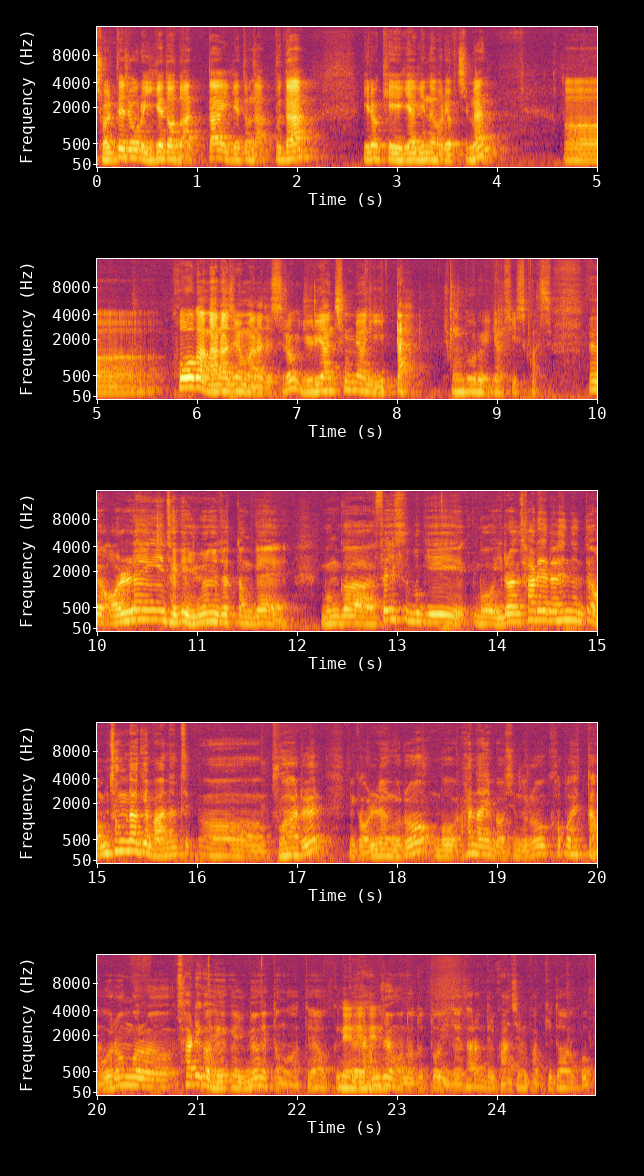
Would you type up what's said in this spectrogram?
절대적으로 이게 더 낫다, 이게 더 나쁘다 이렇게 얘기하기는 어렵지만 어, 코어가 많아지면 많아질수록 유리한 측면이 있다 정도로 얘기할 수 있을 것 같습니다. 예, 얼랭이 되게 유명해졌던 게 뭔가 페이스북이 뭐 이런 사례를 했는데 엄청나게 많은 트- 어, 부하를 그러니까 얼랭으로 뭐 하나의 머신으로 커버했다 뭐 이런 거 사례가 되게 유명했던 것 같아요. 그때. 함수형 언어도 또 이제 사람들이 관심을 받기도 하고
